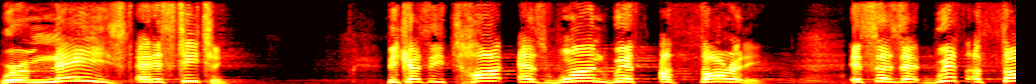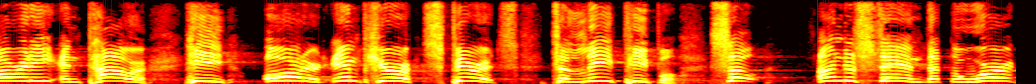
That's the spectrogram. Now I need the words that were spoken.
were amazed at his teaching because he taught as one with authority. It says that with authority and power, he ordered impure spirits to leave people. So understand that the word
